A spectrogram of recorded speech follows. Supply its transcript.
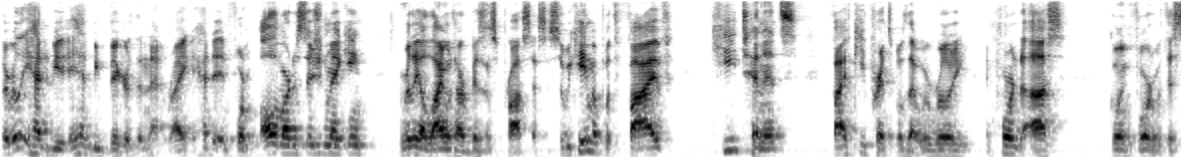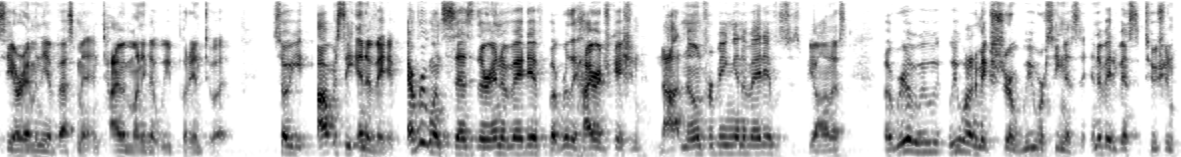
But really, it had to be it had to be bigger than that, right? It had to inform all of our decision making and really align with our business processes. So we came up with five key tenets, five key principles that were really important to us going forward with the CRM and the investment and time and money that we put into it. So obviously innovative. Everyone says they're innovative, but really higher education not known for being innovative. Let's just be honest. But really, we, we wanted to make sure we were seen as an innovative institution,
